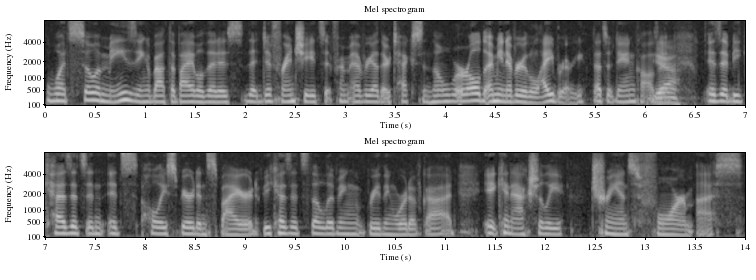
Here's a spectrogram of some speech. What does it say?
what's so amazing about the Bible that is that differentiates it from every other text in the world. I mean, every library. That's what Dan calls Yeah. it. Is it because it's in, it's Holy Spirit inspired? Because it's the living, breathing Word of God. It can actually transform us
